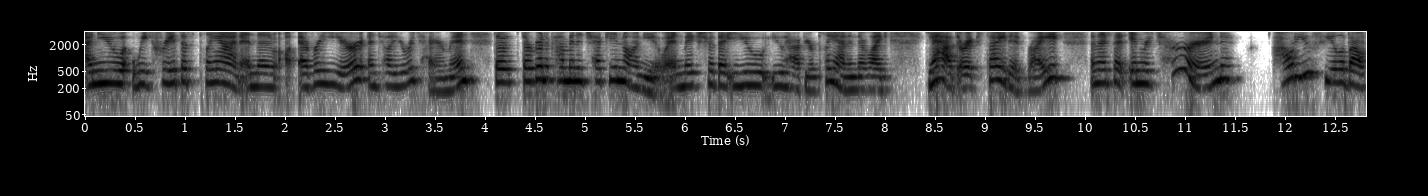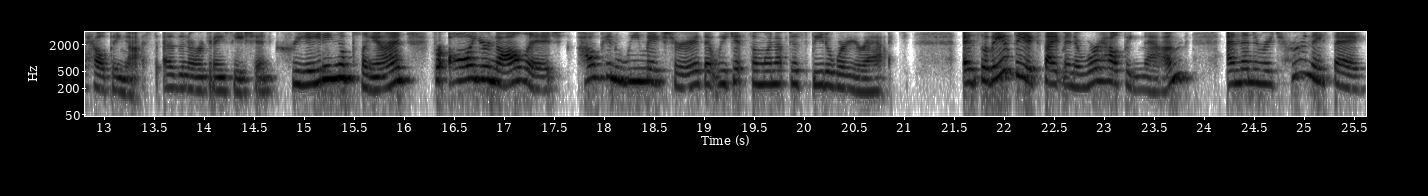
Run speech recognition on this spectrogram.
And you, we create this plan, and then every year until your retirement, they're, they're going to come in and check in on you and make sure that you you have your plan. And they're like, yeah, they're excited, right? And I said, in return, how do you feel about helping us as an organization, creating a plan for all your knowledge? How can we make sure that we get someone up to speed of where you're at? And so they have the excitement and we're helping them. And then in return, they say,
